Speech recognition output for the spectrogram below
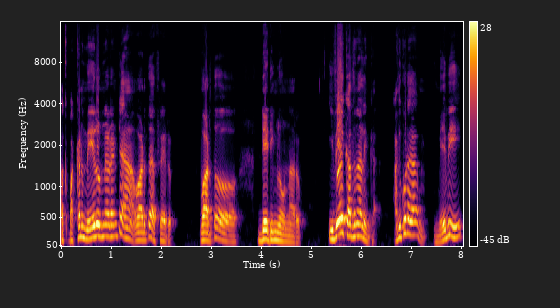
ఒక పక్కన మేలు ఉన్నాడంటే వాడితో అఫేర్ వాడితో డేటింగ్లో ఉన్నారు. ఇవే కథనాలు ఇంకా. అది కూడా మేబీ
